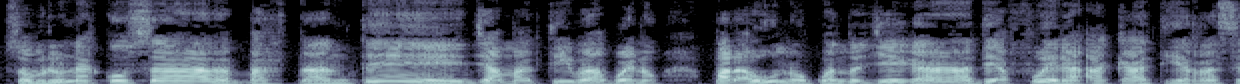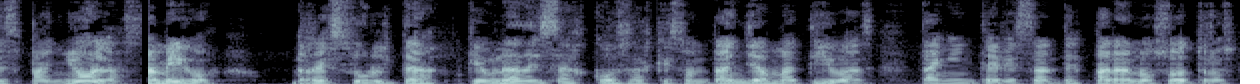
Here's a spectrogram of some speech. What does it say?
sobre una cosa bastante llamativa, bueno, para uno cuando llega de afuera acá a tierras españolas. Amigos, Resulta que una de esas cosas que son tan llamativas, tan interesantes para nosotros,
